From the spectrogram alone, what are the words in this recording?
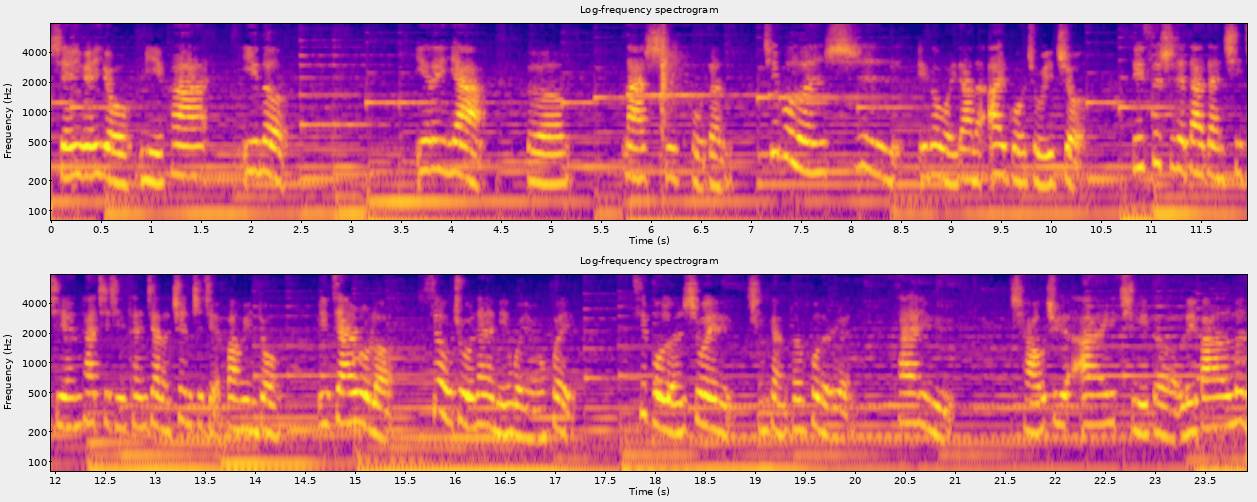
成员有米哈伊勒、伊利亚和纳什普等。纪伯伦是一个伟大的爱国主义者。第一次世界大战期间，他积极参加了政治解放运动，并加入了救助难民委员会。纪伯伦是位情感丰富的人，他与侨居埃及的黎巴嫩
